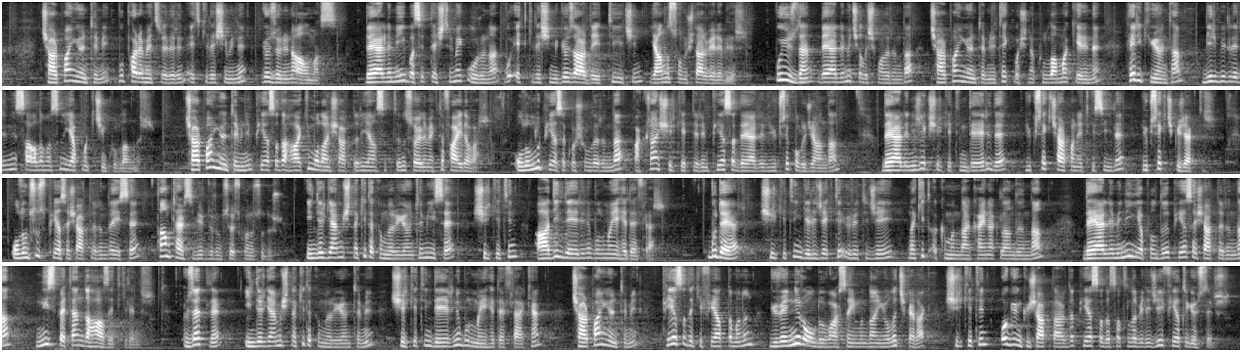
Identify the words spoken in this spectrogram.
çarpan yöntemi bu parametrelerin etkileşimini göz önüne almaz. Değerlemeyi basitleştirmek uğruna bu etkileşimi göz ardı ettiği için yanlış sonuçlar verebilir. Bu yüzden değerleme çalışmalarında çarpan yöntemini tek başına kullanmak yerine her iki yöntem birbirlerini sağlamasını yapmak için kullanılır. Çarpan yönteminin piyasada hakim olan şartları yansıttığını söylemekte fayda var. Olumlu piyasa koşullarında akran şirketlerin piyasa değerleri yüksek olacağından değerlenecek şirketin değeri de yüksek çarpan etkisiyle yüksek çıkacaktır. Olumsuz piyasa şartlarında ise tam tersi bir durum söz konusudur. İndirgenmiş nakit akımları yöntemi ise şirketin adil değerini bulmayı hedefler. Bu değer şirketin gelecekte üreteceği nakit akımından kaynaklandığından değerlemenin yapıldığı piyasa şartlarından nispeten daha az etkilenir. Özetle indirgenmiş nakit akımları yöntemi şirketin değerini bulmayı hedeflerken çarpan yöntemi piyasadaki fiyatlamanın güvenilir olduğu varsayımından yola çıkarak şirketin o günkü şartlarda piyasada satılabileceği fiyatı gösterir.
